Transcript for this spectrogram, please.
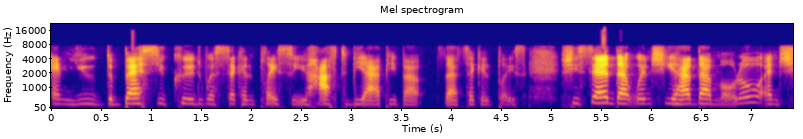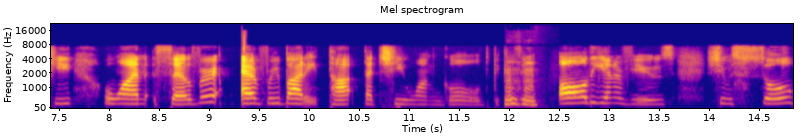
And you, the best you could was second place, so you have to be happy about that second place. She said that when she had that moto and she won silver, everybody thought that she won gold because in Mm-hmm. all the interviews, she was so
